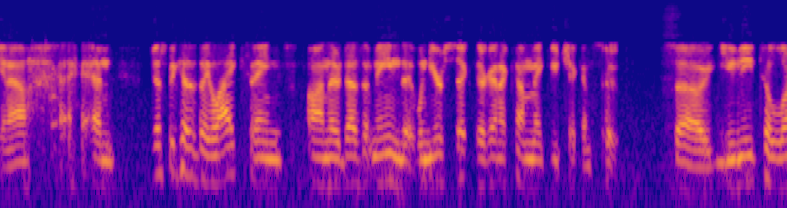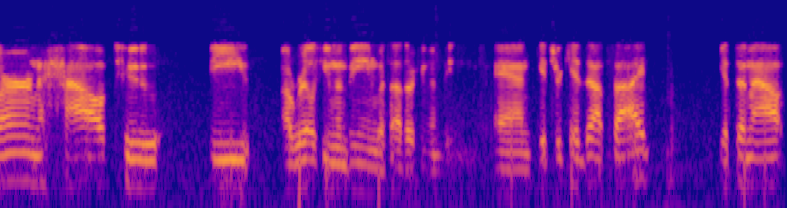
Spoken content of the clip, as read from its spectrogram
You know, and just because they like things on there doesn't mean that when you're sick, they're going to come make you chicken soup. So you need to learn how to be a real human being with other human beings and get your kids outside, get them out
